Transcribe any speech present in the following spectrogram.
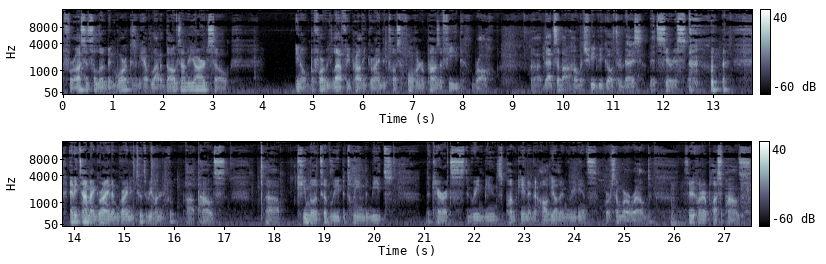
For us, it's a little bit more because we have a lot of dogs on the yard. So, you know, before we left, we probably grinded close to 400 pounds of feed raw. Uh, that's about how much feed we go through, guys. It's serious. Anytime I grind, I'm grinding two, 300 uh, pounds uh, cumulatively between the meats, the carrots, the green beans, pumpkin, and all the other ingredients. We're somewhere around 300 plus pounds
